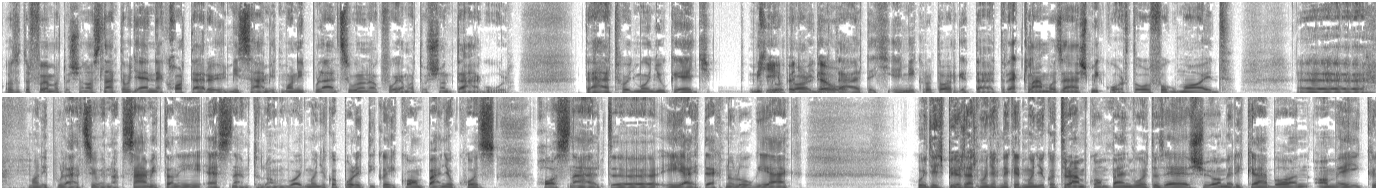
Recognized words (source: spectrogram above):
azóta folyamatosan azt láttam, hogy ennek határa, hogy mi számít manipulációnak, folyamatosan tágul. Tehát, hogy mondjuk egy mikrotargetált, egy, egy mikrotargetált reklámozás mikortól fog majd manipulációnak számítani, ezt nem tudom. Vagy mondjuk a politikai kampányokhoz használt AI technológiák, hogy egy példát mondjak neked, mondjuk a Trump kampány volt az első Amerikában, amelyik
